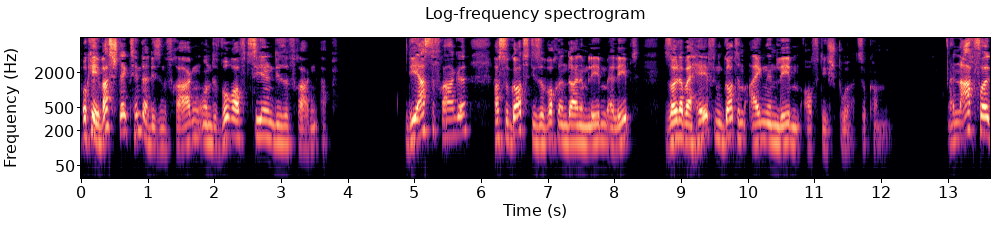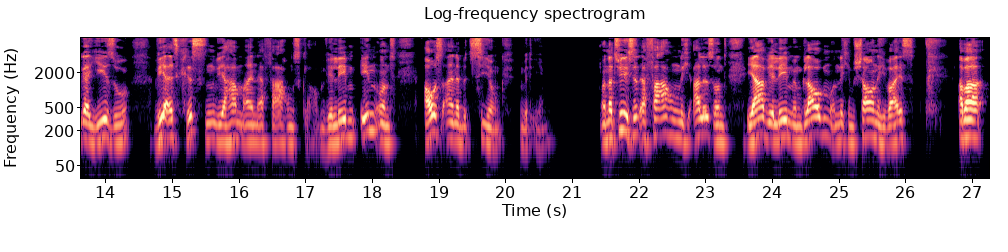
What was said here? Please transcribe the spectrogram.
Okay, was steckt hinter diesen Fragen und worauf zielen diese Fragen ab? Die erste Frage, hast du Gott diese Woche in deinem Leben erlebt, soll dabei helfen, Gott im eigenen Leben auf die Spur zu kommen. Ein Nachfolger Jesu, wir als Christen, wir haben einen Erfahrungsglauben. Wir leben in und aus einer Beziehung mit ihm. Und natürlich sind Erfahrungen nicht alles und ja, wir leben im Glauben und nicht im Schauen, ich weiß. Aber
